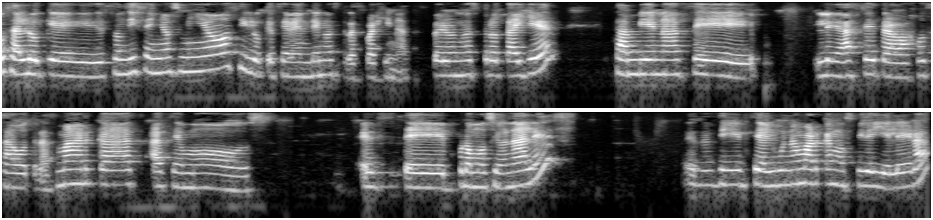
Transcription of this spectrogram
o sea, lo que son diseños míos y lo que se vende en nuestras páginas, pero nuestro taller también hace, le hace trabajos a otras marcas, hacemos este, promocionales, es decir, si alguna marca nos pide hieleras,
